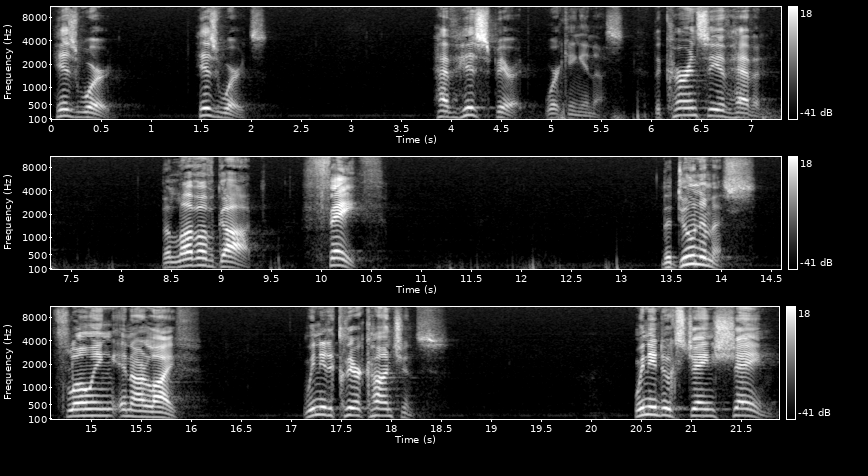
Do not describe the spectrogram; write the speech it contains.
His word, His words. Have His Spirit working in us. The currency of heaven, the love of God, faith, the dunamis flowing in our life. We need a clear conscience. We need to exchange shame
